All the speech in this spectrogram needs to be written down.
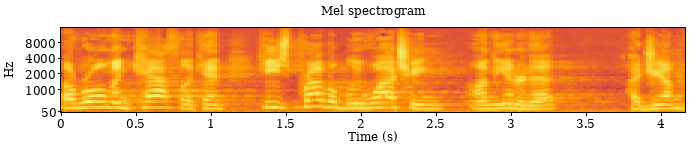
a Roman Catholic, and he's probably watching on the internet, Hi, Jim.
